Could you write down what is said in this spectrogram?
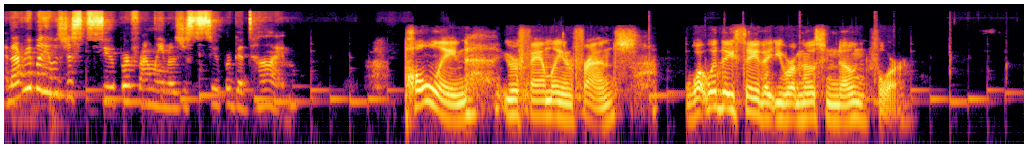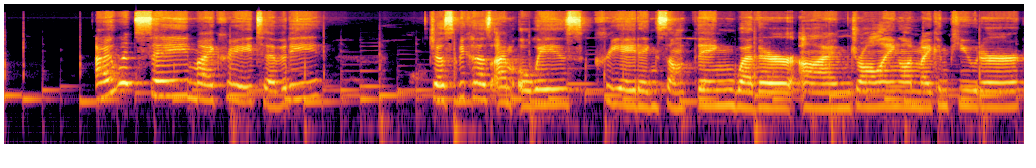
And everybody was just super friendly and it was just a super good time. Polling your family and friends, what would they say that you are most known for? I would say my creativity, just because I'm always creating something, whether I'm drawing on my computer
